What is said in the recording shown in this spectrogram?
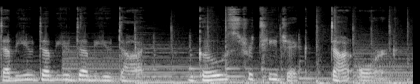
www.gostrategic.org.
